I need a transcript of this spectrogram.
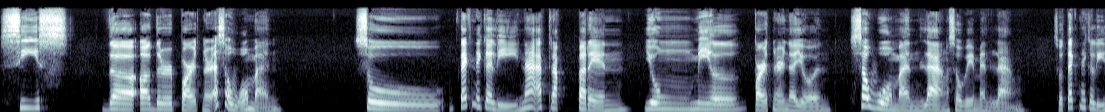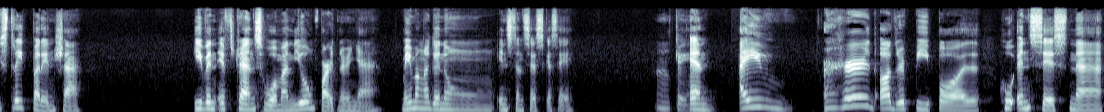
sees the other partner as a woman. So technically, na-attract pa rin yung male partner na yon sa woman lang, sa women lang. So technically, straight pa rin siya. Even if trans woman yung partner niya. May mga ganong instances kasi. okay. And I've heard other people who insist na,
